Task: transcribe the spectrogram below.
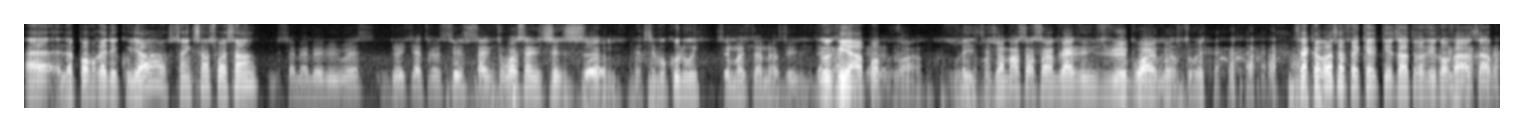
à la pommeraie des Couillards, 560. Samuel Baby West, 246 5356. Euh, Merci beaucoup, Louis. c'est moi qui te remercie. Louis Couillard, Pour... pour- On commence à ressembler à ligne du vieux poil. Ça commence à faire quelques entrevues qu'on fait ensemble.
